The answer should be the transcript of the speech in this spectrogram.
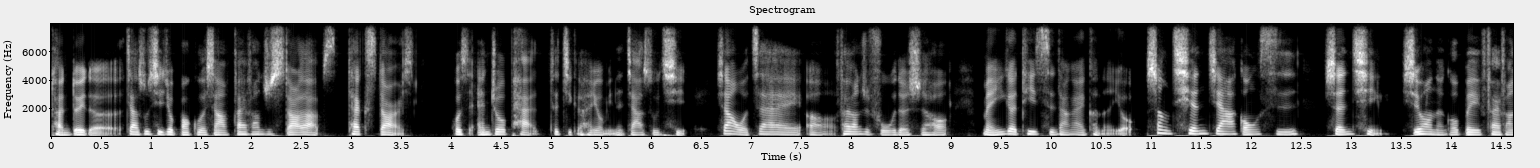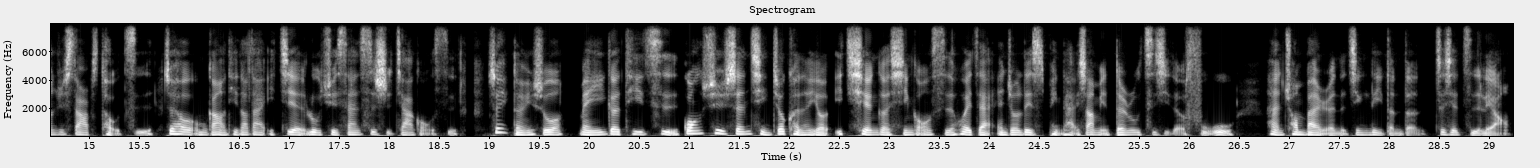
团队的加速器就包括像 Five Hundred Startups、TechStars 或是 AngelPad 这几个很有名的加速器。像我在呃 Five Hundred 服务的时候，每一个梯次大概可能有上千家公司申请，希望能够被 Five Hundred Startups 投资。最后我们刚刚提到，大概一届录取三四十家公司，所以等于说每一个梯次光去申请，就可能有一千个新公司会在 AngelList 平台上面登录自己的服务和创办人的经历等等这些资料。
